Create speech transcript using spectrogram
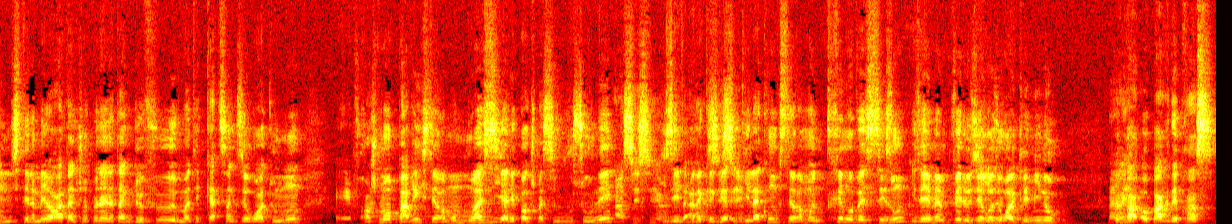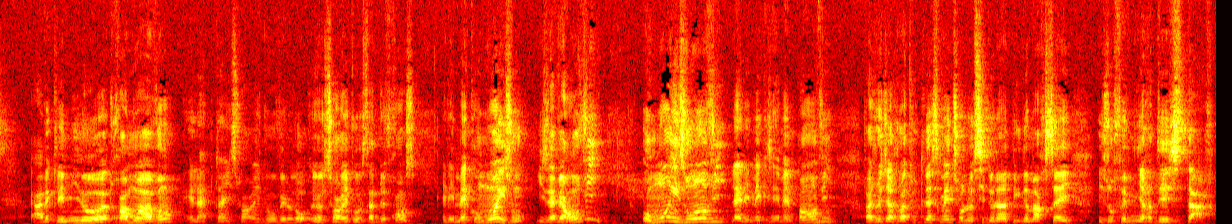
avait- c'était la meilleure attaque du championnat, une attaque de feu. Ils mettaient 4-5-0 à tout le monde. Et franchement, Paris, c'était vraiment moisi à l'époque. Je sais pas si vous vous souvenez. Ah si si. ouais. Ils avaient- avec Ouais, si, Guy si. Guy Lacombe, c'était vraiment une très mauvaise saison. Ils avaient même fait le 0-0 avec les Minots Bah au, oui. par- au Parc des Princes. Avec les Minots euh, trois mois avant. Et là, putain, ils sont arrivés au, Vélodrome, euh, sont arrivés au Stade de France. Et les mecs, au moins, ils, ont, ils avaient envie. Au moins, ils ont envie. Là, les mecs, ils avaient même pas envie. Enfin, je veux dire, je vois toute la semaine sur le site de l'Olympique de Marseille, ils ont fait venir des stars,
